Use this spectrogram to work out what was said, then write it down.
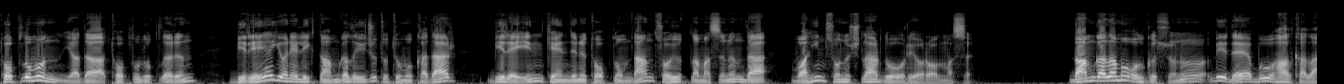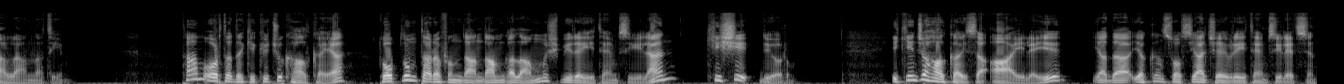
toplumun ya da toplulukların bireye yönelik damgalayıcı tutumu kadar, bireyin kendini toplumdan soyutlamasının da vahim sonuçlar doğuruyor olması. Damgalama olgusunu bir de bu halkalarla anlatayım. Tam ortadaki küçük halkaya, toplum tarafından damgalanmış bireyi temsilen kişi diyorum. İkinci halka ise aileyi ya da yakın sosyal çevreyi temsil etsin.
